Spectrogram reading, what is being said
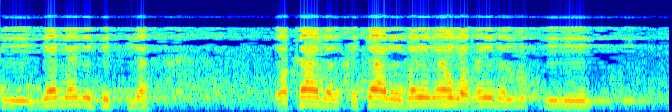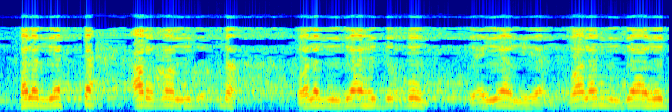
في زمن فتنة وكان القتال بينه وبين المسلمين فلم يفتح أرضا للإسلام ولم يجاهد الروم في أيامه يعني ولم يجاهد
